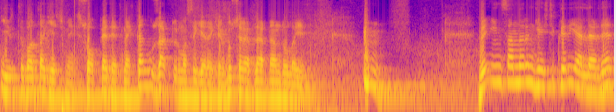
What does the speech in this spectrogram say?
irtibata geçmek, sohbet etmekten uzak durması gerekir bu sebeplerden dolayı. Ve insanların geçtikleri yerlerde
